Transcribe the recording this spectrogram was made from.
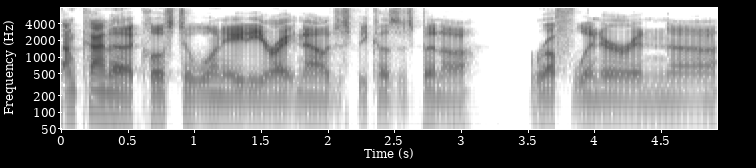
I'm kind of close to 180 right now, just because it's been a rough winter and uh,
